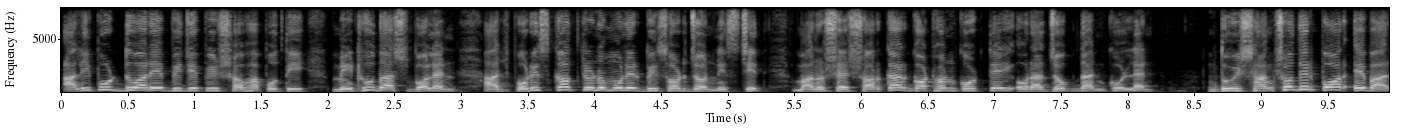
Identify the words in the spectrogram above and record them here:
আলিপুরদুয়ারে বিজেপির সভাপতি মিঠু দাস বলেন, আজ পরিষ্কার তৃণমূলের বিসর্জন নিশ্চিত। মানুষের সরকার গঠন করতেই ওরা যোগদান করলেন। দুই সাংসদের পর এবার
